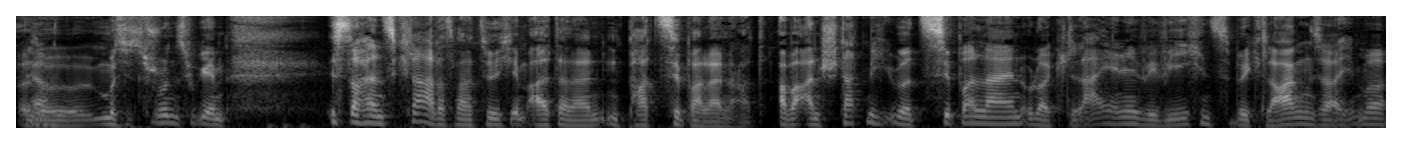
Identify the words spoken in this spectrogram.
Also ja. muss ich schon zugeben. Ist doch ganz klar, dass man natürlich im Alterlein ein paar Zipperlein hat. Aber anstatt mich über Zipperlein oder kleine Wehwehchen zu beklagen, sage ich immer,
